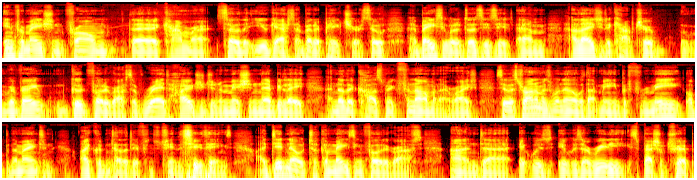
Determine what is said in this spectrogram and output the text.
information from the camera so that you get a better picture. So uh, basically, what it does is it um, allows you to capture very good photographs of red hydrogen emission nebulae and other cosmic phenomena, right? So astronomers will know what that means, but for me, up in the mountain, I couldn't tell the difference between the two things. I did know it took amazing photographs, and uh, it was it was a really special trip.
